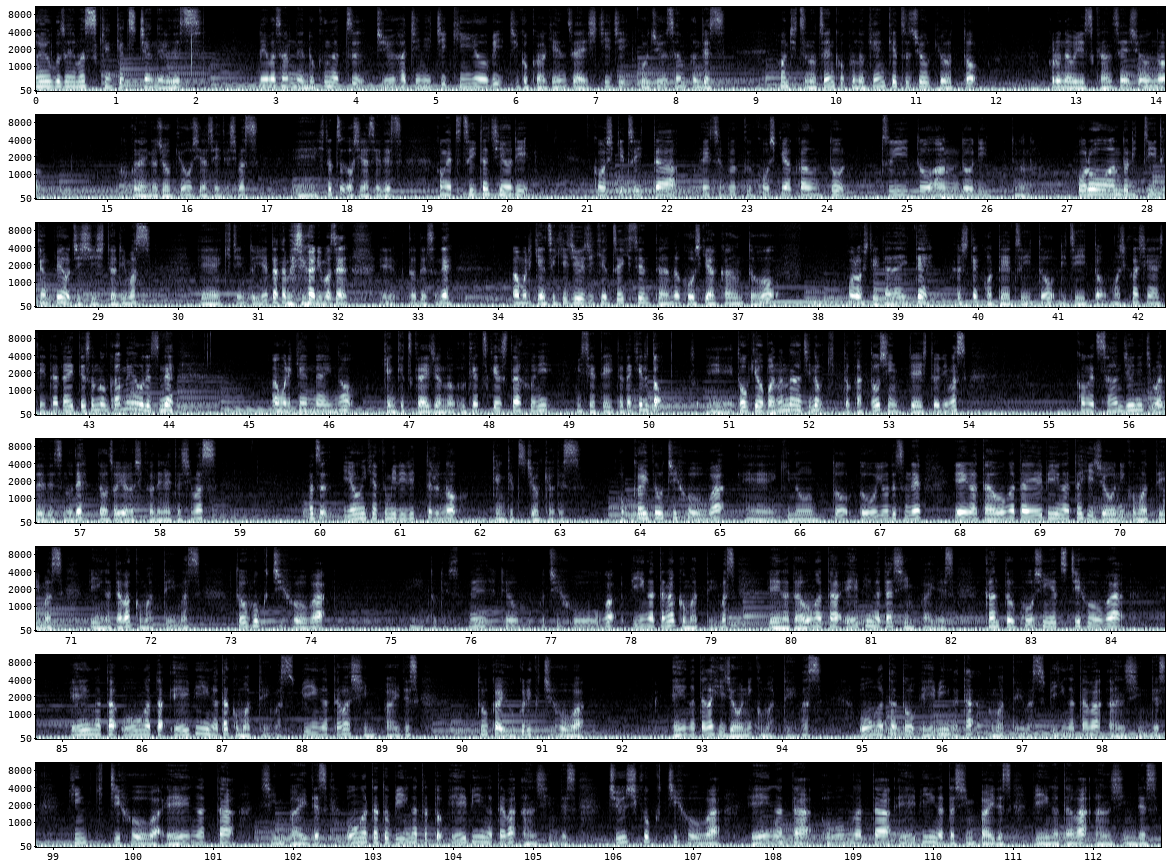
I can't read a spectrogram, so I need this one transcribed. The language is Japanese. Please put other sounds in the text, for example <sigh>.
おはようございます。献血チャンネルです。令和3年6月18日金曜日時刻は現在7時53分です。本日の全国の献血状況とコロナウイルス感染症の国内の状況をお知らせいたします、えー、一つお知らせです。今月1日より公式 Twitter、Facebook 公式アカウントツイートリフォローリツイートキャンペーンを実施しております。えー、きちんと言えた試しがありません。<laughs> えー、っとですね、青森県赤十字血液センターの公式アカウントをフォローしていただいて、そして固定ツイートをリツイート、もしくはシェアしていただいて、その画面をですね、青森県内の献血会場の受付スタッフに見せていただけると、えー、東京バナナ味のキットカットを申請しております。今月30日までですのでどうぞよろしくお願いいたしますまず 400ml の献血状況です。北海道地方は、えー、昨日と同様ですね。A 型、O 型、AB 型非常に困っています。B 型は困っています。東北地方はえーとですね、東北地方は B 型が困っています。A 型、O 型、AB 型心配です。関東甲信越地方は A 型、O 型、AB 型困っています。B 型は心配です。東海北陸地方は A 型が非常に困っています。O 型と AB 型困っています。B 型は安心です。近畿地方は A 型心配です。O 型と B 型と AB 型は安心です。中四国地方は A 型、O 型、AB 型心配です。B 型は安心です。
